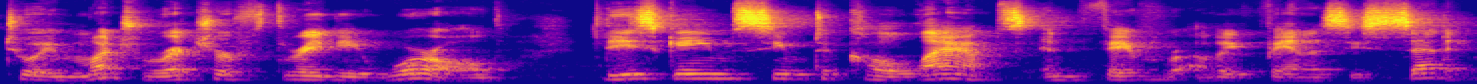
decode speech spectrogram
to a much richer 3D world, these games seem to collapse in favor of a fantasy setting.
